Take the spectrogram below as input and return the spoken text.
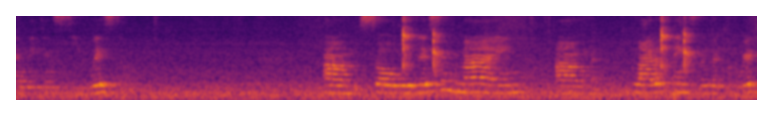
and we can see wisdom. Um, so with this in mind, um, of things that the curriculum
